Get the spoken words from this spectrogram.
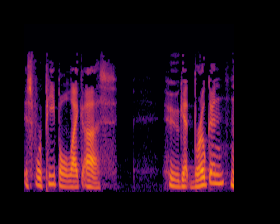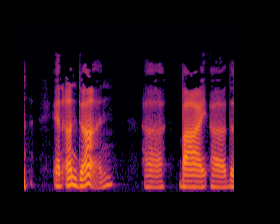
is for people like us who get broken and undone uh, by uh, the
